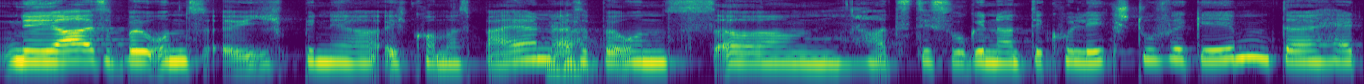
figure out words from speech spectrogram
Naja, also bei uns, ich bin ja, ich komme aus Bayern, ja. also bei uns ähm, hat es die sogenannte Kollegstufe gegeben. Da hat,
